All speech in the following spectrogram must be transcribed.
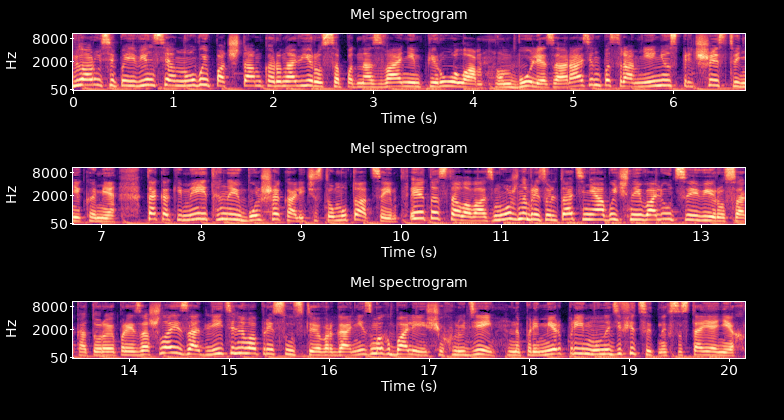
В Беларуси появился новый подштамм коронавируса под названием пирола. Он более заразен по сравнению с предшественниками, так как имеет наибольшее количество мутаций. Это стало возможно в результате необычной эволюции вируса, которая произошла из-за длительного присутствия в организмах болеющих людей, например, при иммунодефицитных состояниях.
